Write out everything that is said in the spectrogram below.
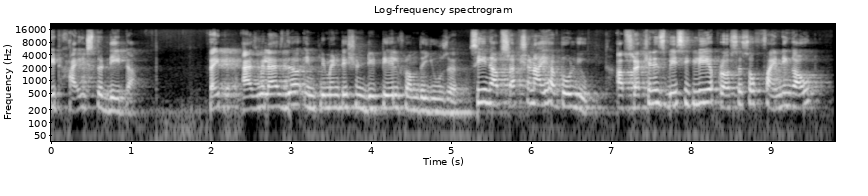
It hides the data, right? As well as the implementation detail from the user. See in abstraction I have told you, abstraction is basically a process of finding out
